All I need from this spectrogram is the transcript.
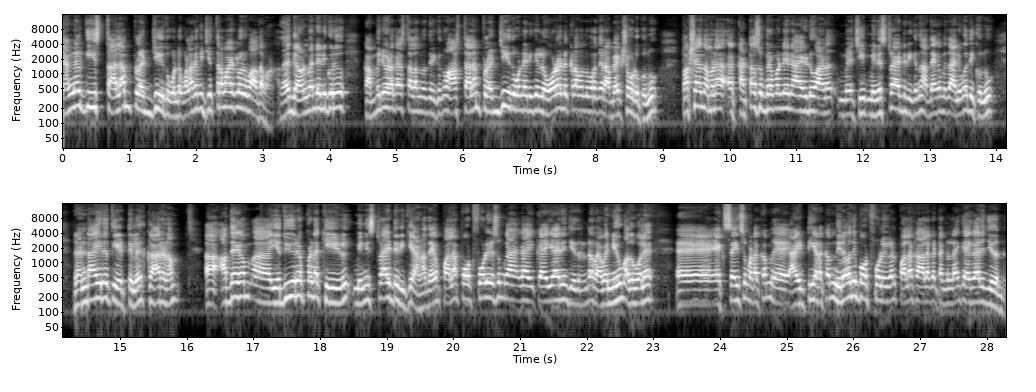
ഞങ്ങൾക്ക് ഈ സ്ഥലം പ്ലഡ്ജ് ചെയ്തുകൊണ്ട് വളരെ വിചിത്രമായിട്ടുള്ള ഒരു വാദമാണ്. അതായത് ഗവൺമെന്റ് എനിക്കൊരു കമ്പനി കൊടുക്കാൻ സ്ഥലം തന്നിരിക്കുന്നു. ആ സ്ഥലം പ്ലഡ്ജ് ചെയ്തുകൊണ്ട് എനിക്ക് ലോൺ എടുക്കണമെന്ന് പറഞ്ഞൊരു അപേക്ഷ കൊടുക്കുന്നു. പക്ഷേ നമ്മുടെ കട്ട സുബ്രഹ്മണ്യൻ നായിഡു ആണ് ചീഫ് മിനിസ്റ്റർ ആയിട്ടിരിക്കുന്നത്. അദ്ദേഹം ഇത് അനുവദിക്കുന്നു. രണ്ടായിരത്തി എട്ടിൽ കാരണം അദ്ദേഹം യെദ്യൂരപ്പയുടെ കീഴിൽ മിനിസ്റ്ററായിട്ടിരിക്കുകയാണ് അദ്ദേഹം പല പോർട്ട്ഫോളിയോസും കൈകാര്യം ചെയ്തിട്ടുണ്ട്. റവന്യൂവും അതുപോലെ എക്സൈസും അടക്കം ഐ ടി അടക്കം നിരവധി പോർട്ട്ഫോളിയോകൾ പല കാലഘട്ടങ്ങളിലായി കൈകാര്യം ചെയ്തിട്ടുണ്ട്.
